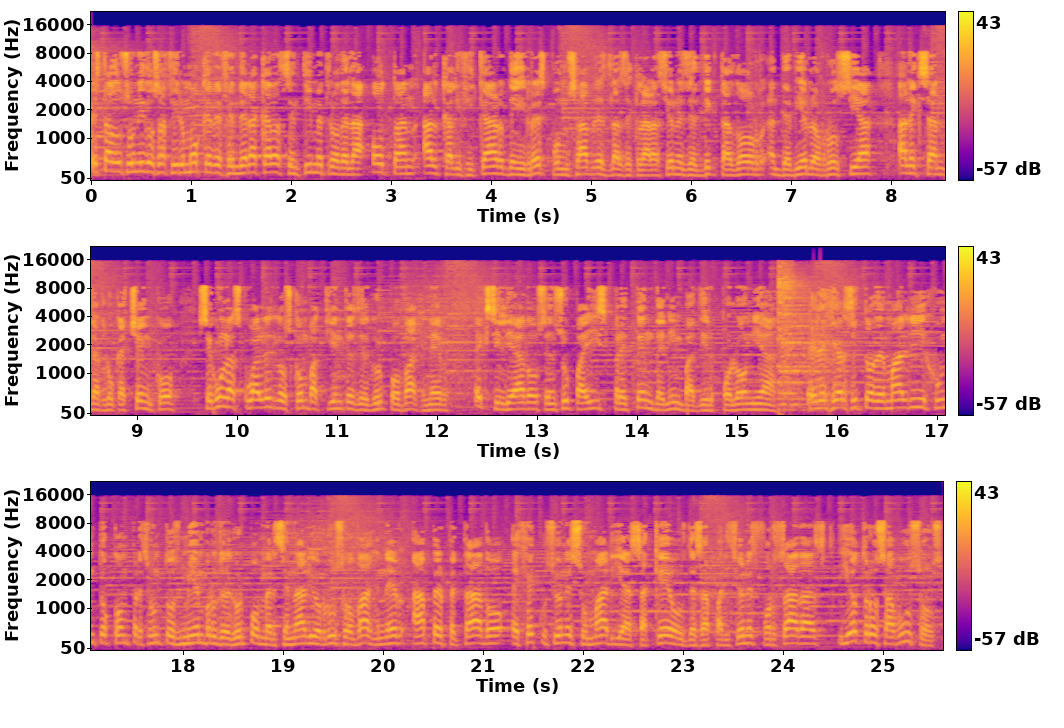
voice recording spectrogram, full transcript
Estados Unidos afirmó que defenderá cada centímetro de la OTAN al calificar de irresponsables las declaraciones del dictador de Bielorrusia, Alexander Lukashenko, según las cuales los combatientes del grupo Wagner exiliados en su país pretenden invadir Polonia. El ejército de Mali, junto con presuntos miembros del grupo mercenario ruso Wagner, ha perpetrado ejecuciones sumarias, saqueos, desapariciones forzadas y otros abusos,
